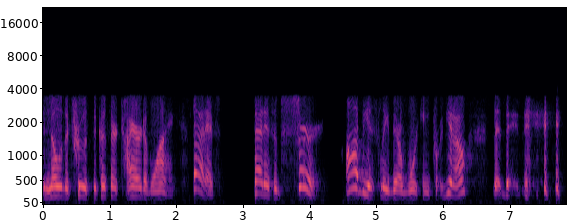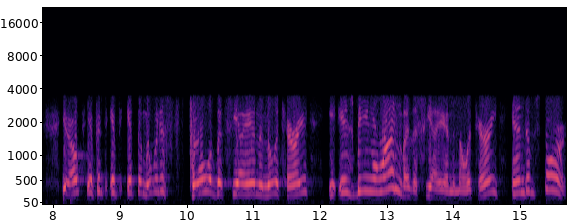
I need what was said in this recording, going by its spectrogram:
know the truth because they're tired of lying. That is that is absurd. Obviously, they're working for you know, they, they, you know, if it, if if the movement is full of the CIA and the military, it is being run by the CIA and the military. End of story.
